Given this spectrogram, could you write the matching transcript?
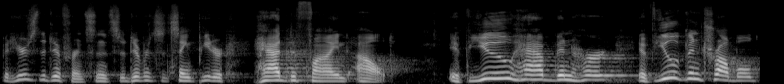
But here's the difference, and it's the difference that St. Peter had to find out. If you have been hurt, if you have been troubled,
